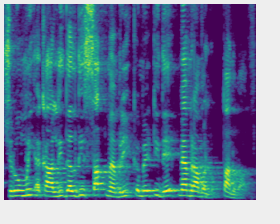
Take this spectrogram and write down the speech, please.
ਸ਼੍ਰੋਮਣੀ ਅਕਾਲੀ ਦਲ ਦੀ 7 ਮੈਂਬਰੀ ਕਮੇਟੀ ਦੇ ਮੈਂਬਰਾਂ ਵੱਲੋਂ। ਧੰਨਵਾਦ।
